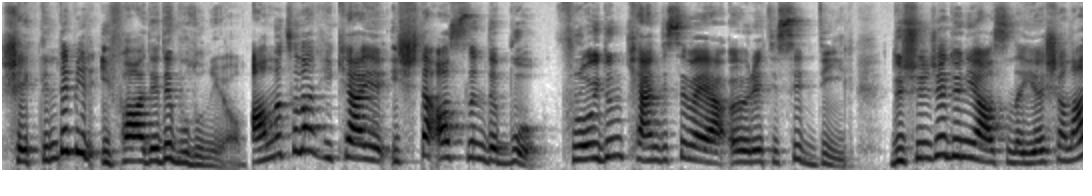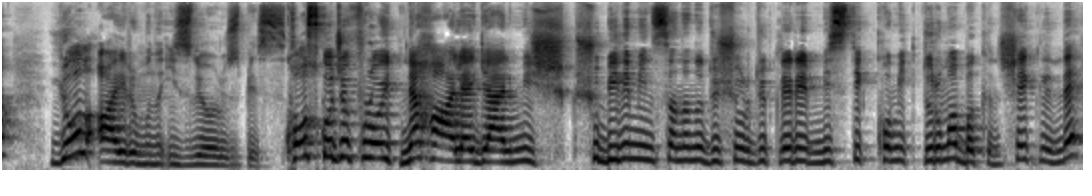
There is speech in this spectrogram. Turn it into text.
şeklinde bir ifadede bulunuyor. Anlatılan hikaye işte aslında bu. Freud'un kendisi veya öğretisi değil. Düşünce dünyasında yaşanan yol ayrımını izliyoruz biz. Koskoca Freud ne hale gelmiş, şu bilim insanını düşürdükleri mistik komik duruma bakın şeklinde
